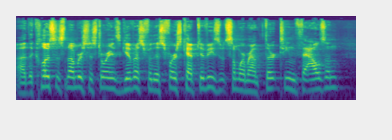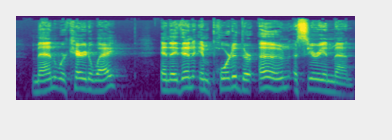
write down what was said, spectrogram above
uh, the closest numbers historians give us for this first captivity is somewhere around 13,000 men were carried away, and they then imported their own Assyrian men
